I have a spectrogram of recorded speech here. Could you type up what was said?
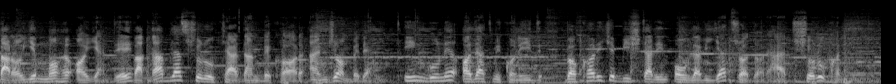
برای ماه آینده و قبل از شروع کردن به کار انجام بدهید. این گونه عادت می کنید با کاری که بیشترین اولویت را دارد شروع کنید.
